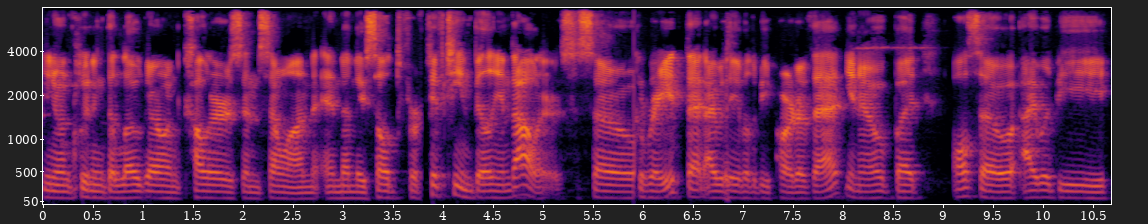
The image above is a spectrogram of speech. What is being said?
you know, including the logo and colors and so on. And then they sold for $15 billion. So great that I was able to be part of that, you know, but also I would be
